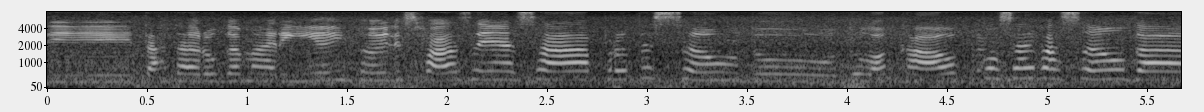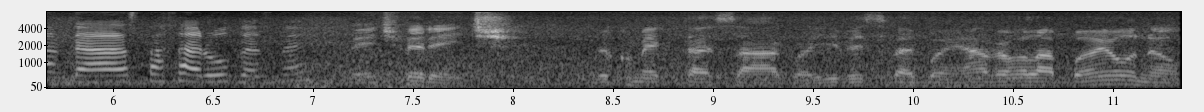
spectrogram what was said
de tartaruga marinha, então eles fazem essa proteção do, do local, conservação da- das tartarugas, né? Bem diferente. Ver como é que tá essa água aí, ver se vai banhar, vai rolar banho ou não.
